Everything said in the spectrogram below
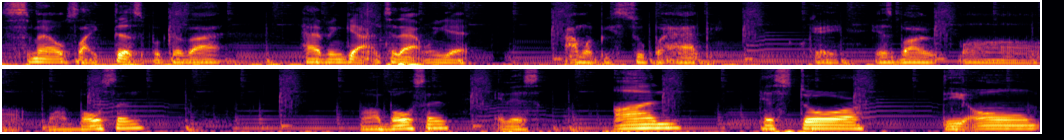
smells like this, because I haven't gotten to that one yet, I'm gonna be super happy. Okay, it's by uh, Mauboussin, and it's Une Histoire D'Homme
